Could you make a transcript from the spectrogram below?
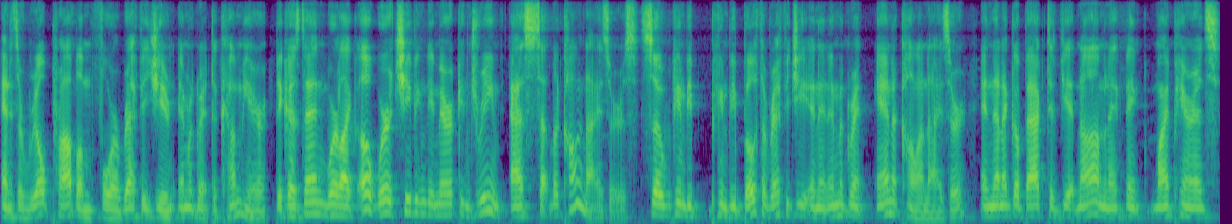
and it's a real problem for a refugee and immigrant to come here because then we're like, oh, we're achieving the American dream as settler colonizers. So we can be we can be both a refugee and an immigrant and a colonizer. And then I go back to Vietnam, and I think my parents.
